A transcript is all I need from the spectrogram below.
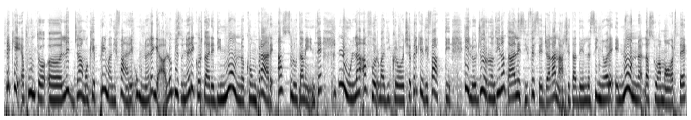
Perché appunto eh, leggiamo che prima di fare un regalo bisogna ricordare di non comprare assolutamente nulla a forma di croce. Perché di fatti il giorno di Natale si festeggia la nascita del Signore e non la sua morte.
